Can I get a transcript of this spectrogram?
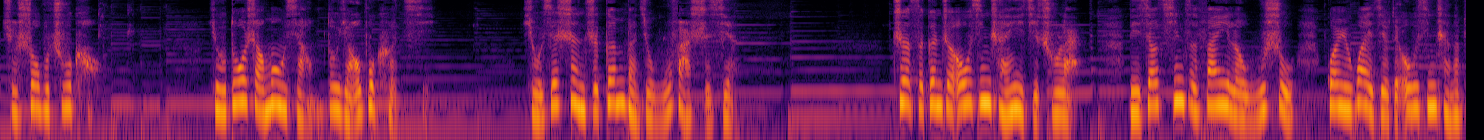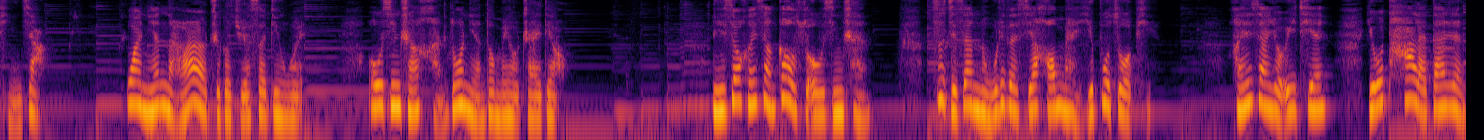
却说不出口。有多少梦想都遥不可及，有些甚至根本就无法实现。这次跟着欧星辰一起出来，李潇亲自翻译了无数关于外界对欧星辰的评价，万年男二这个角色定位。欧星辰很多年都没有摘掉。李潇很想告诉欧星辰，自己在努力的写好每一部作品，很想有一天由他来担任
